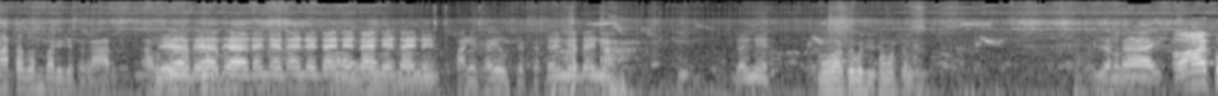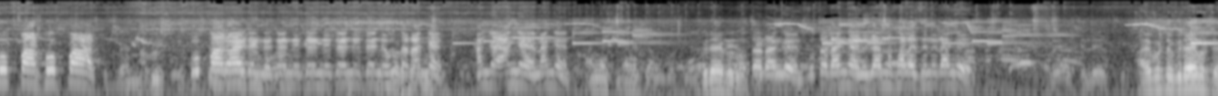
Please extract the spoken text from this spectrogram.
মাথা জন বাড়ি গেছে আর পানি খাইয়ে উঠছে একটা ডাইনে ডাইনে ডাইনে মো আছে বসি সমস্যা নেই ওই পোপার পোপার পোপার আই ডাইনে ডাইনে ডাইনে ডাইনে ডাইনে হুতা ডাঙ্গেন হাঙ্গে হাঙ্গে হাঙ্গেন বিরাই ফিরে হুতা ডাঙ্গেন হুতা ডাঙ্গেন আপনি ফালাইছেন ডাঙ্গেন আই পড়ছে বিরাই পড়ছে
